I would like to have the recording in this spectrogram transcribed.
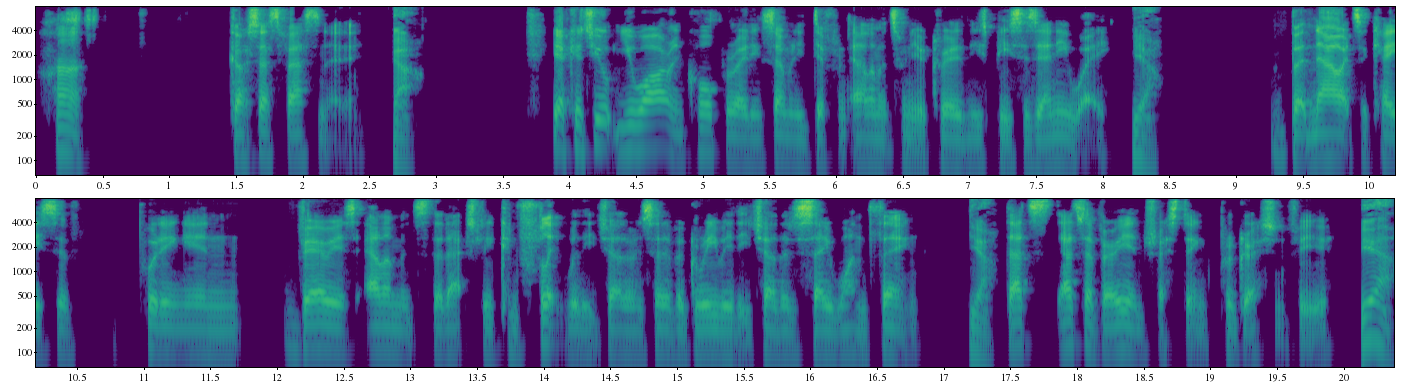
Huh. Gosh, that's fascinating. Yeah. Yeah, because you you are incorporating so many different elements when you're creating these pieces anyway. Yeah. But now it's a case of putting in various elements that actually conflict with each other instead of agree with each other to say one thing. Yeah. That's that's a very interesting progression for you. Yeah.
